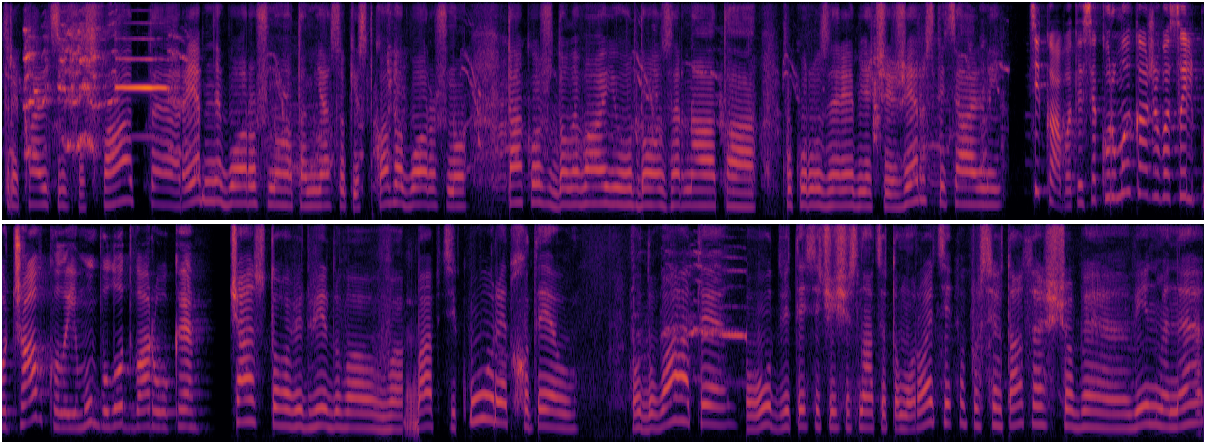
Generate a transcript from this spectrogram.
трикальцій фосфат, е, рибне борошно, там м'ясо-кісткове борошно. Також доливаю до зерна та кукурузи риб'ячий жир спеціальний. Цікавитися курми, каже Василь, почав, коли йому було два роки. Часто відвідував бабці кури, ходив годувати. У 2016 році попросив тата, щоб він мене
